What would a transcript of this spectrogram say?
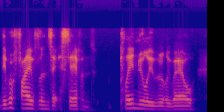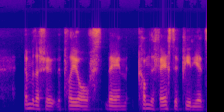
they were five wins out of seven, playing really, really well. In with a shout the playoffs. Then come the festive period,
